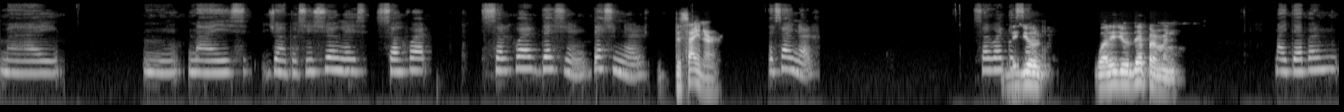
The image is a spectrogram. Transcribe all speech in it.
My mm, my job position is software software design, designer Designer. designer software What is your designer. What is your department? My department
